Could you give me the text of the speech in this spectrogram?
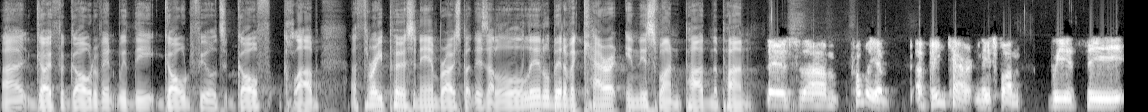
uh, go for gold event with the Goldfields Golf Club, a three person Ambrose, but there's a little bit of a carrot in this one. Pardon the pun. There's um, probably a, a big carrot in this one with the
